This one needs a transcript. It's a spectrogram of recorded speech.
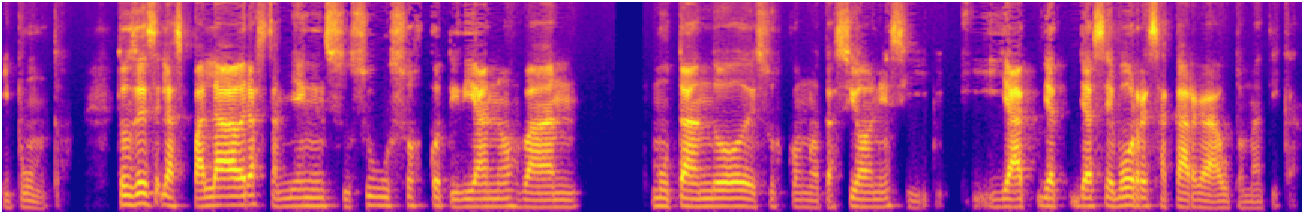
y punto. Entonces las palabras también en sus usos cotidianos van mutando de sus connotaciones y, ya, ya, ya se borra esa carga automática.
